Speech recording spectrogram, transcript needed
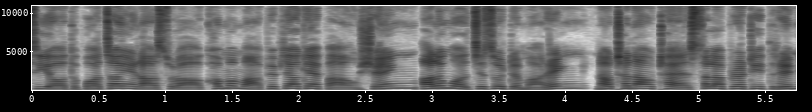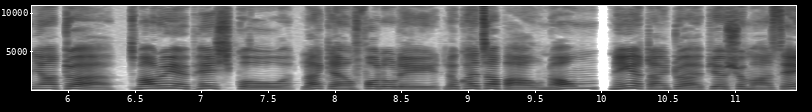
ကြီးရောသဘောကျရင်လားဆိုတော့ခမမပြပြခဲ့ပါအောင်ရှင်အားလုံးကိုကျေးဇူးတင်ပါတယ်နောက်ထပ်နောက်ထပ် celebrity သတင်းများအတွက်ကျမတို့ရဲ့ page ကို like and follow လေးလုပ်ခဲ့ကြပါဦးနော်နေ့ရက်တိုင်းအတွက်ပျော်ရွှင်ပါစေ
